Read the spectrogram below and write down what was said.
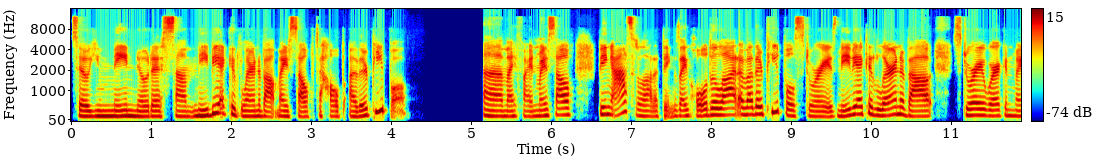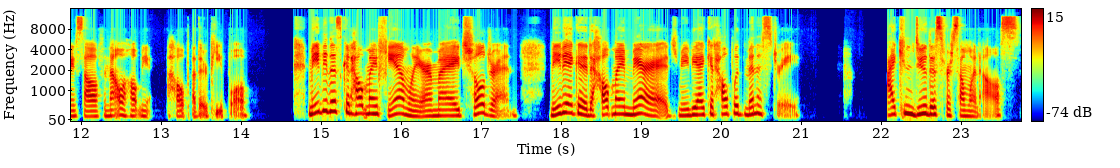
So you may notice some, maybe I could learn about myself to help other people. Um, I find myself being asked a lot of things. I hold a lot of other people's stories. Maybe I could learn about story work and myself, and that will help me help other people. Maybe this could help my family or my children. Maybe I could help my marriage. Maybe I could help with ministry. I can do this for someone else.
